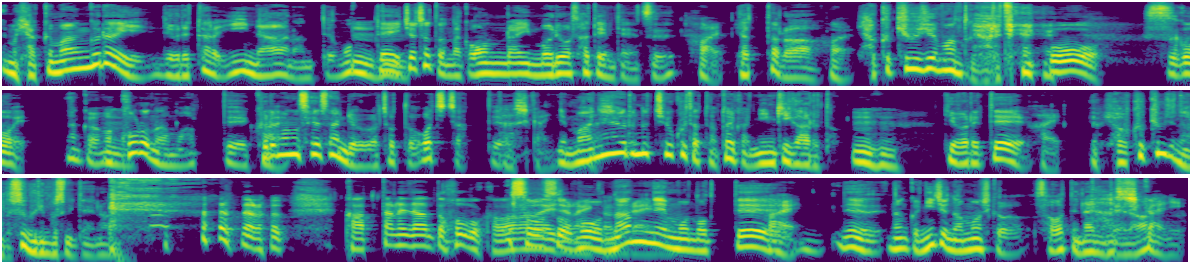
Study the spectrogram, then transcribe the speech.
でも100万ぐらいで売れたらいいななんて思って、うんうん。一応ちょっとなんかオンライン無料査定みたいなやつはい。やったら、はい。190万とか言われて、おおすごい。なんかまあうん。コロナもあって、車の生産量がちょっと落ちちゃって、確かに。で、マニュアルの中古車ってのはとにかく人気があると。うんうん。言われて、はい。いや190ならすぐ売りますみたいな。なるほど。買った値段とほぼ変わらそうそう、ないじゃないかもう何年も。も乗って、はいね、なんか20何万しか触ってないみたいな。確かに。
